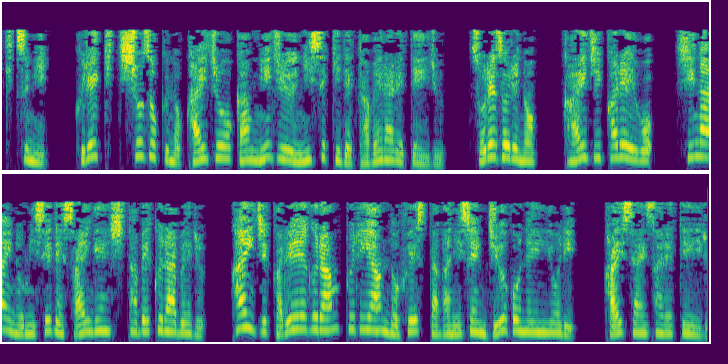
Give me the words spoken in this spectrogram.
き継ぎ、呉基地所属の海上艦22隻で食べられている、それぞれの海事カレーを市内の店で再現し食べ比べる、海事カレーグランプリフェスタが2015年より開催されている。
